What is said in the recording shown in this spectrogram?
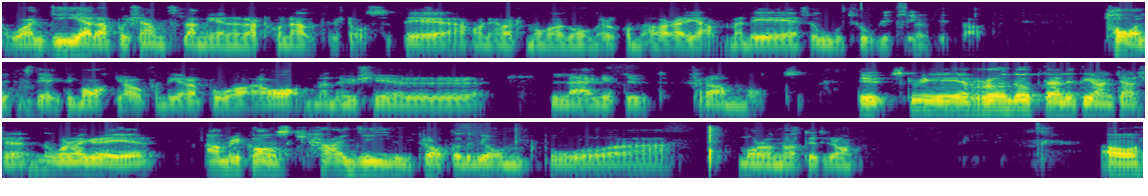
och agera på känsla mer än rationellt förstås. Det har ni hört många gånger och kommer höra igen. Men det är så otroligt viktigt att ta lite steg tillbaka och fundera på ja, men hur ser läget ut framåt? Du, ska vi runda upp det här lite grann kanske? Några grejer. Amerikansk high yield pratade vi om på uh, morgonmötet idag. Ja,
